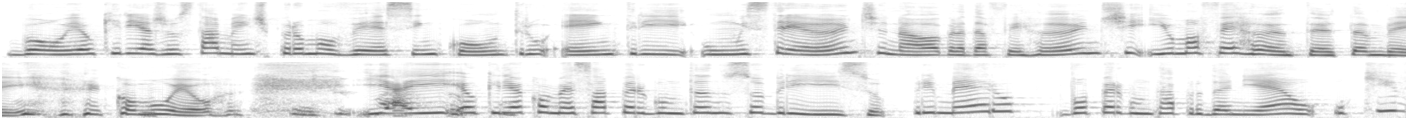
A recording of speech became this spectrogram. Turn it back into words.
Bom, eu queria justamente promover esse encontro entre um estreante na obra da Ferrante e uma Ferranter também, como eu. E aí eu queria começar perguntando sobre isso. Primeiro, vou perguntar para o Daniel o que,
